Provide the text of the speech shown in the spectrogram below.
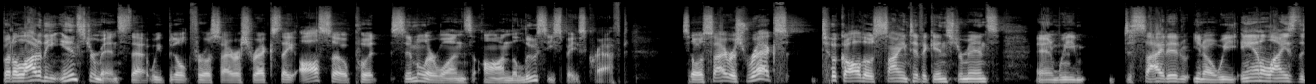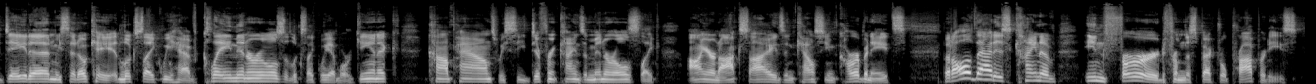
But a lot of the instruments that we built for OSIRIS REx, they also put similar ones on the Lucy spacecraft. So OSIRIS REx took all those scientific instruments and we decided, you know, we analyzed the data and we said, okay, it looks like we have clay minerals. It looks like we have organic compounds. We see different kinds of minerals like iron oxides and calcium carbonates. But all of that is kind of inferred from the spectral properties.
